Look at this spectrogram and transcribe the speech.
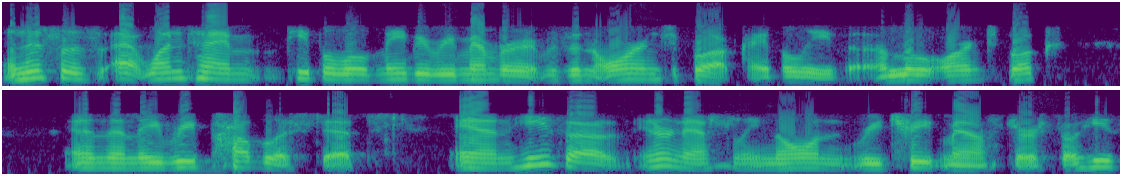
And this was at one time, people will maybe remember it was an orange book, I believe, a little orange book, and then they republished it. And he's a internationally known retreat master, so he's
